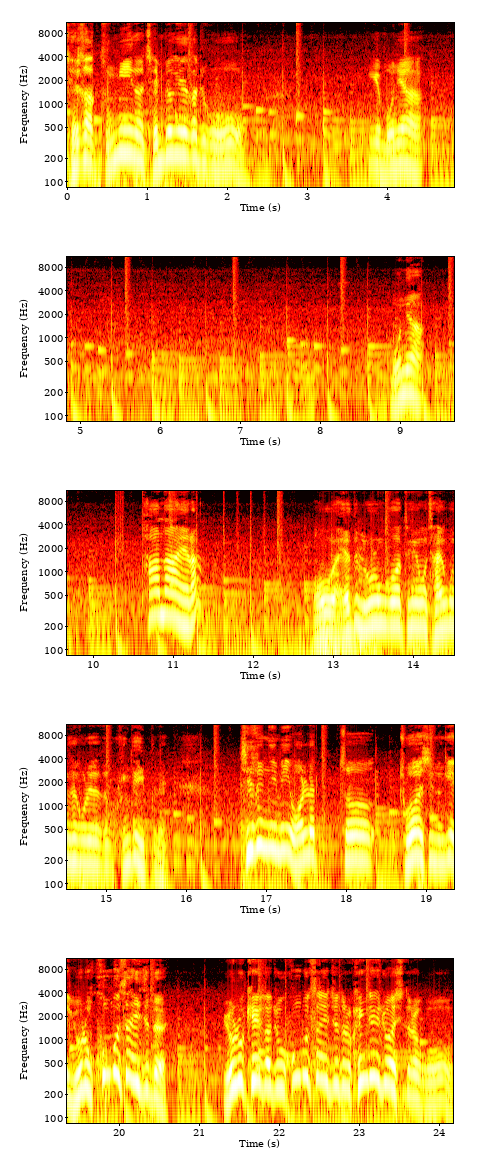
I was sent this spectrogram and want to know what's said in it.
제가 구미인을 잼병이 해가지고, 이게 뭐냐, 뭐냐? 파나에라? 오 애들 요런 거 같은 경우 자연군생으로 해도 굉장히 이쁘네. 지수님이 원래 저 좋아하시는 게 요런 콩보 사이즈들. 요렇게 해가지고 콩보 사이즈들을 굉장히 좋아하시더라고.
